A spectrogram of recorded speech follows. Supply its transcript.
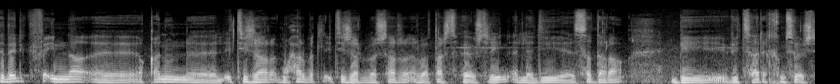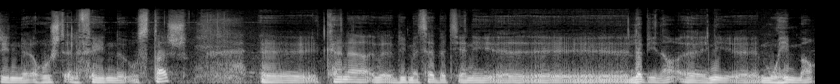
كذلك فإن آه، قانون الاتجار محاربة الاتجار بالبشر 1427 الذي صدر بتاريخ 25 أغسطس 2016 آه، كان بمثابة يعني لبنة يعني مهمة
